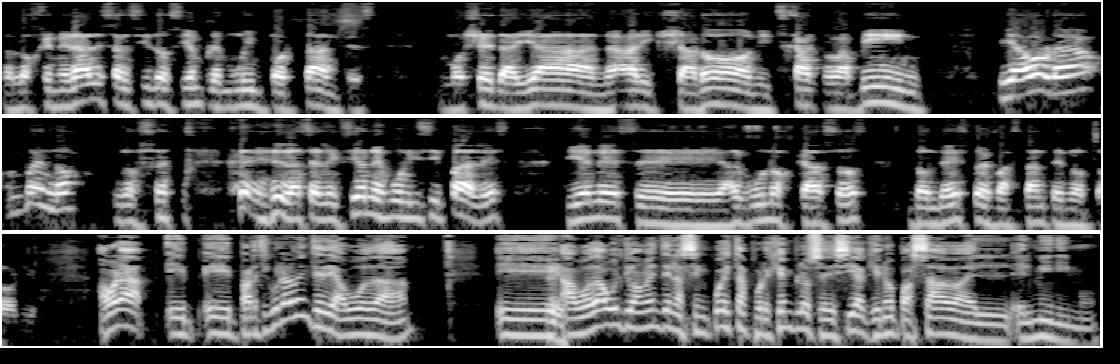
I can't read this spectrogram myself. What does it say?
Los generales han sido siempre muy importantes. Moshe Dayan, Arik Sharon, Itzhak Rabin. Y ahora, bueno, los, las elecciones municipales tienes eh, algunos casos donde esto es bastante notorio. Ahora, eh, particularmente de Abodá, eh, Abodá últimamente en las encuestas, por ejemplo, se decía que no pasaba el, mínimo.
